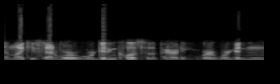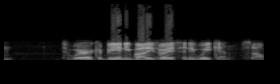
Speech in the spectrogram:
and like you said, we're we're getting close to the parity. We're we're getting to where it could be anybody's race any weekend. So.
